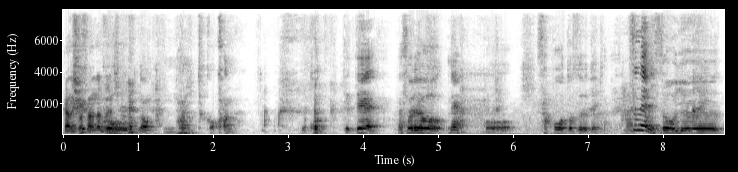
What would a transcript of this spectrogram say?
金子さんの文章。こうな何言ってるか分かんない。怒ってて、それをね、こう、サポートするというか、はい常にそういう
